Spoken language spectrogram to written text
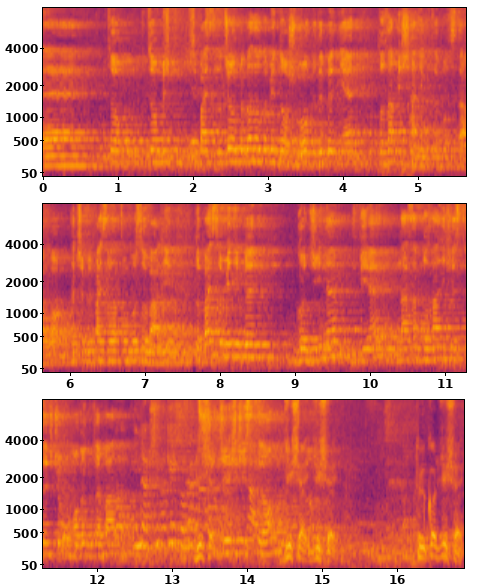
e, co, co byś, czy Państwo, do czego by bardzo do mnie doszło, gdyby nie to zamieszanie, które powstało, znaczy by Państwo na tym głosowali, to Państwo mieliby godzinę, dwie na zapoznanie się z treścią umowy, która ma I na szybkiego 30 stron, Dzisiaj, dzisiaj. Tylko dzisiaj.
